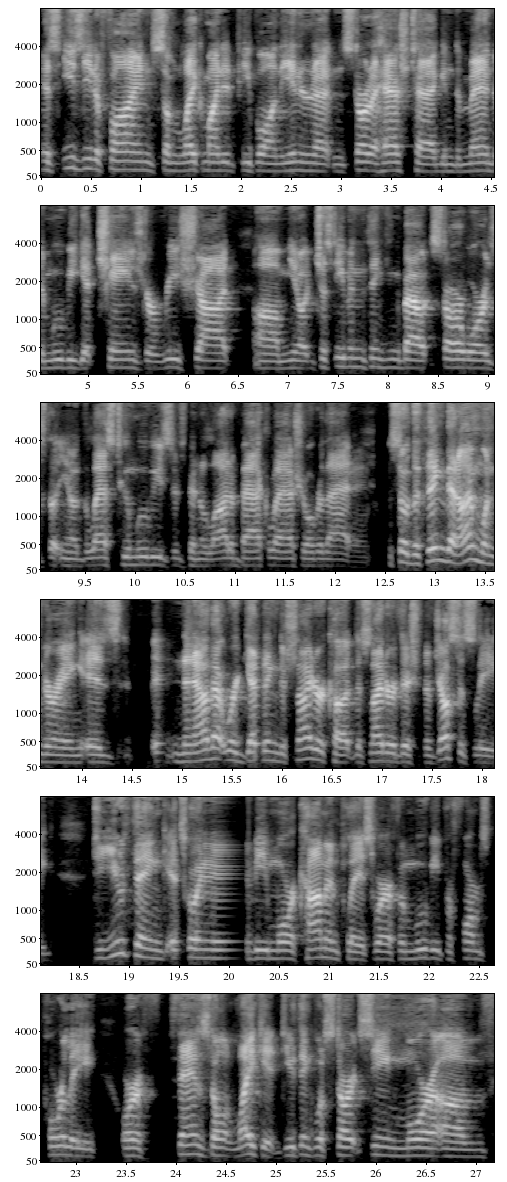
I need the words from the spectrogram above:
it's easy to find some like-minded people on the internet and start a hashtag and demand a movie get changed or reshot. Um, you know, just even thinking about Star Wars, you know, the last two movies, there's been a lot of backlash over that. So the thing that I'm wondering is, now that we're getting the Snyder cut, the Snyder edition of Justice League, do you think it's going to be more commonplace where if a movie performs poorly or if fans don't like it, do you think we'll start seeing more of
